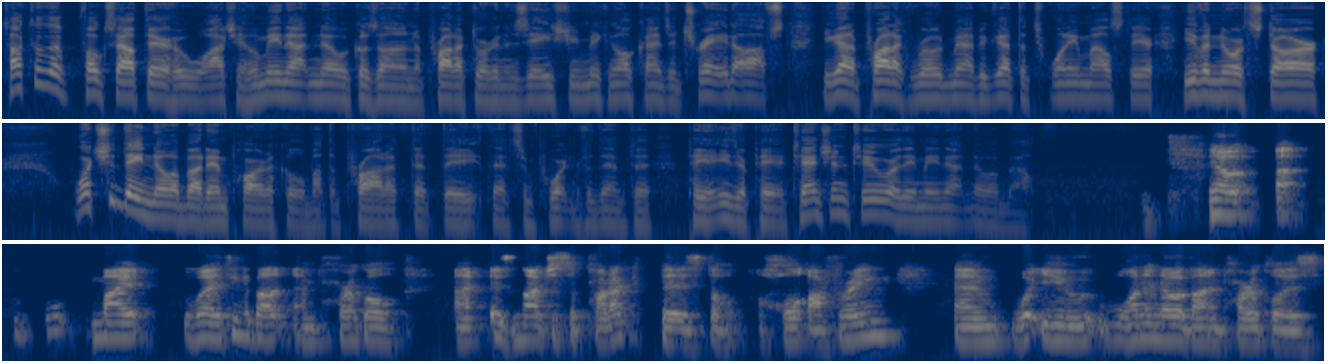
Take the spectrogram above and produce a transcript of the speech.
talk to the folks out there who are watching who may not know what goes on in a product organization. You're making all kinds of trade-offs. You got a product roadmap, you got the 20 mile stare, you have a North Star. What should they know about mParticle, about the product that they that's important for them to pay either pay attention to or they may not know about? You know, uh, my what I think about mParticle uh, is not just a product, but it's the whole offering. And what you want to know about mParticle is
